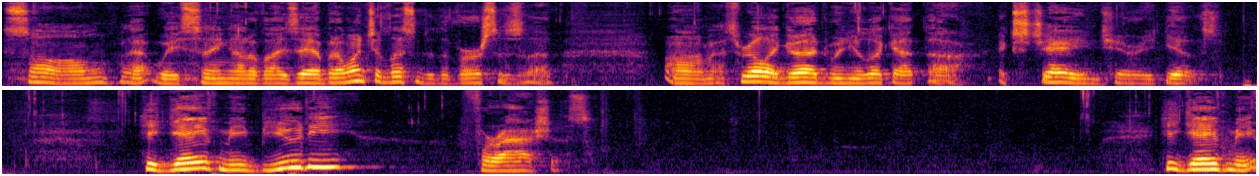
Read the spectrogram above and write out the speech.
song that we sing out of Isaiah, but I want you to listen to the verses that um, it's really good when you look at the exchange here he gives. He gave me beauty for ashes. He gave me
